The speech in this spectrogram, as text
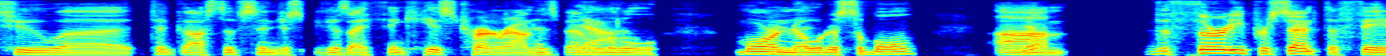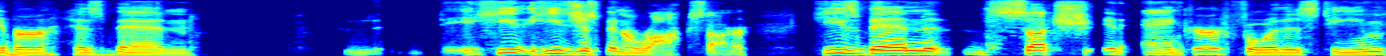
to uh to Gustavsson just because I think his turnaround has been yeah. a little more noticeable. Um, yep. the 30% to Faber has been he he's just been a rock star. He's been such an anchor for this team.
